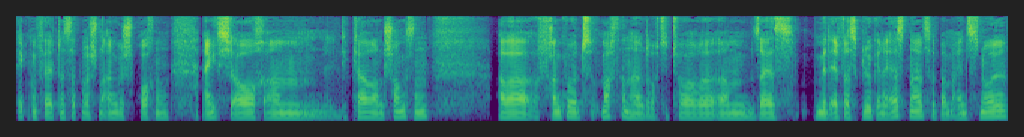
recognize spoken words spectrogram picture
Eckenverhältnis hat man schon angesprochen, eigentlich auch ähm, die klareren Chancen. Aber Frankfurt macht dann halt auch die Tore, ähm, sei es mit etwas Glück in der ersten Halbzeit beim 1-0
